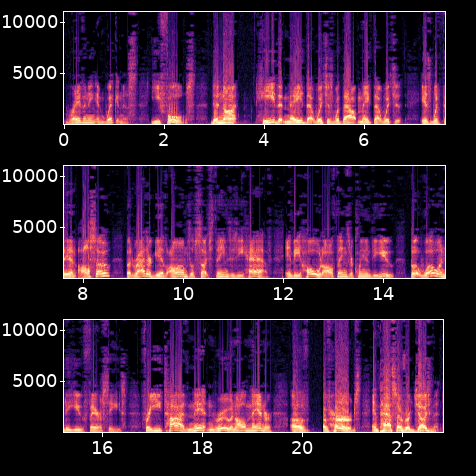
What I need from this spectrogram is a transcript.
ravening and wickedness. Ye fools, did not he that made that which is without make that which is within also, but rather give alms of such things as ye have. And behold, all things are clean unto you. But woe unto you, Pharisees, for ye tithe mint and rue and all manner of, of herbs, and pass over judgment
